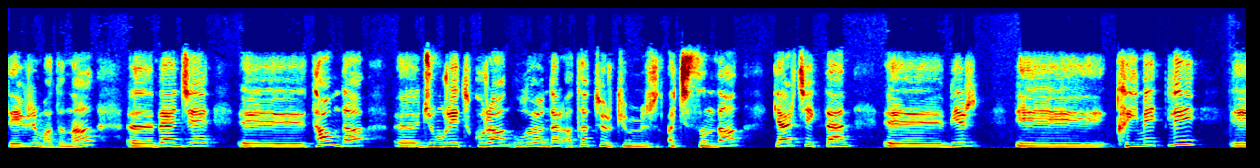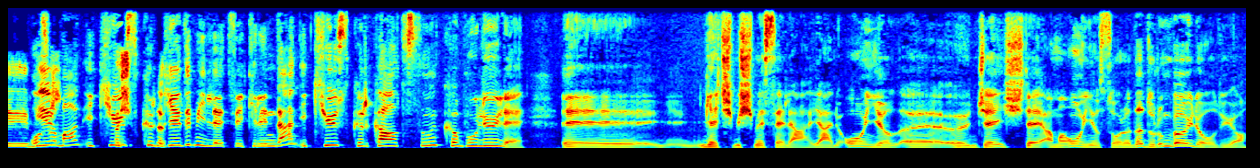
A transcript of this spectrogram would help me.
devrim adına e, bence e, tam da e, Cumhuriyeti kuran Ulu Önder Atatürk'ümüz açısından gerçekten e, bir e, kıymetli e, O bir zaman 247 milletvekilinden 246'sının kabulüyle e, geçmiş mesela. Yani 10 yıl e, önce işte ama 10 yıl sonra da durum böyle oluyor.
